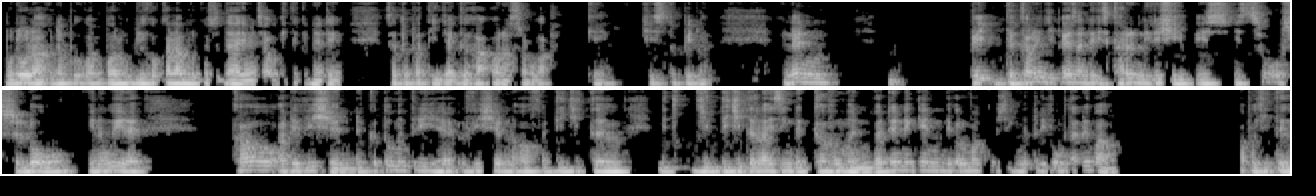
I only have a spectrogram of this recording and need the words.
bodoh lah kenapa kau baru bila kau kalah baru kau sedar yang macam oh, kita kena ada satu parti jaga hak orang Sarawak okay she's stupid lah and then the current GPS under its current leadership is is so slow in a way that kau ada vision, the ketua menteri have a vision of a digital, dig, digitalizing the government, but then again, dekat rumah aku signatory form tak ada bang. Apa cerita?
